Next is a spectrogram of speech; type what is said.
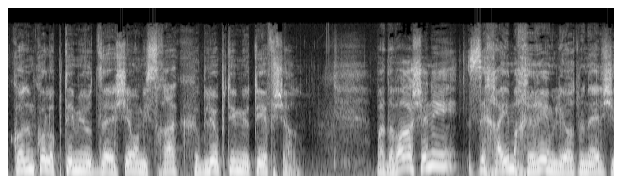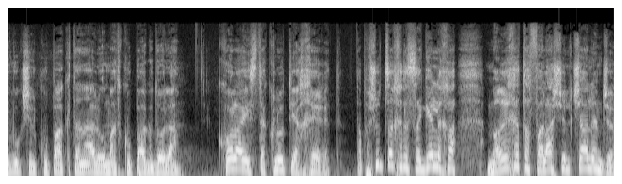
קודם כל אופטימיות זה שם המשחק, בלי אופטימיות אי אפשר. והדבר השני, זה חיים אחרים להיות מנהל שיווק של קופה קטנה לעומת קופה גדולה. כל ההסתכלות היא אחרת. אתה פשוט צריך לסגל לך מערכת הפעלה של challenger.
